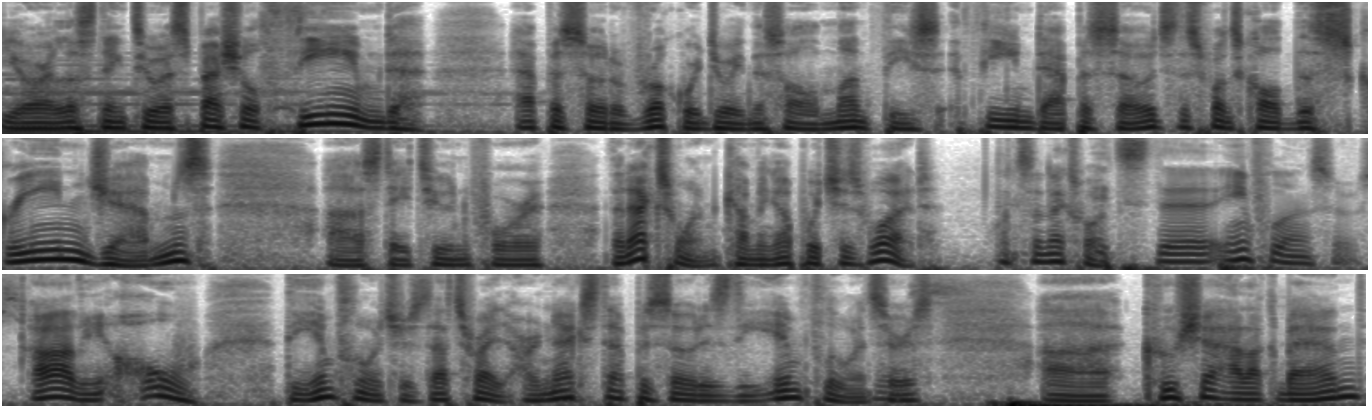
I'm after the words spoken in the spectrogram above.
You're listening to a special themed episode of Roqe. We're doing this all month, these themed episodes. This one's called The Screen Gems. Uh, stay tuned for the next one coming up, which is what? What's the next one? It's the influencers. Ah, the oh, the influencers. That's right. Our next episode is the influencers. Yes. Uh, Kusha Alakband,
